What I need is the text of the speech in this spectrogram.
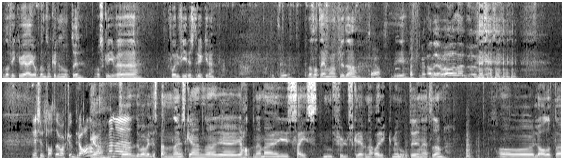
Og da fikk jo jeg jobben som kunne noter, å skrive for fire strykere. Da satt jeg hjemme og kludda. De, Ja, det var det, Resultatet ble jo bra, da. ja, Men så eh, det var veldig spennende, husker jeg. Når jeg hadde med meg 16 fullskrevne ark med noter ned til dem. Og la dette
